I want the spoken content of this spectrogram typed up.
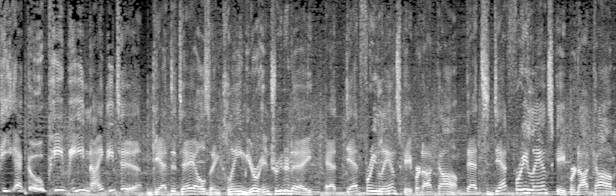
the Echo PB 9010. Get details and claim your entry today at debtfreelandscaper.com. That's debtfreelandscaper.com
